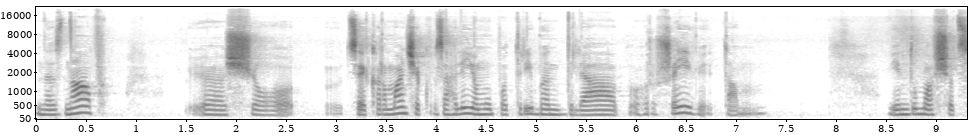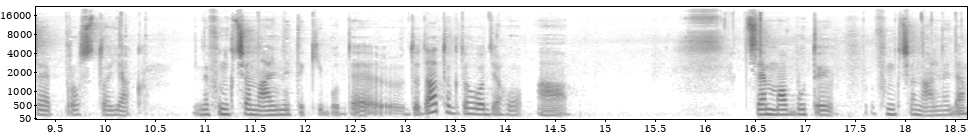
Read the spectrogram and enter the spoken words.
не знав, е, що цей карманчик взагалі йому потрібен для грошей. Там він думав, що це просто як нефункціональний такий буде додаток до одягу, а це мав бути функціональний. Да?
